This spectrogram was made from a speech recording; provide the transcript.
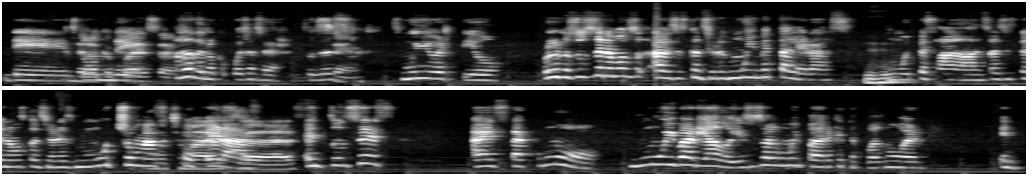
de, de donde, lo que ah, de lo que puedes hacer. Entonces es muy divertido. Porque nosotros tenemos a veces canciones muy metaleras, muy pesadas, a veces tenemos canciones mucho más mucho poperas. Entonces, está como muy variado y eso es algo muy padre que te puedes mover en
